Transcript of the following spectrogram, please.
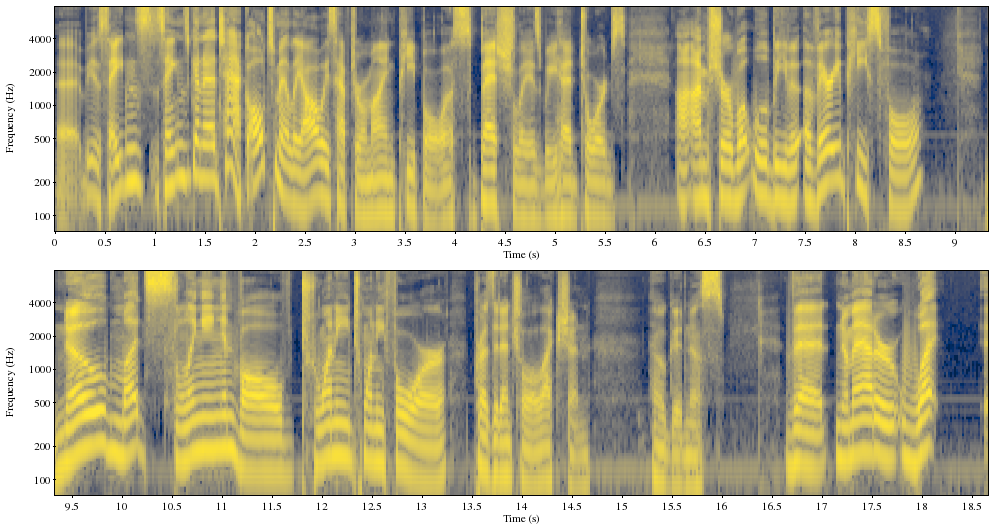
Uh, Satan's Satan's going to attack. Ultimately, I always have to remind people, especially as we head towards, uh, I'm sure what will be a very peaceful, no mudslinging involved 2024 presidential election. Oh goodness, that no matter what, uh,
